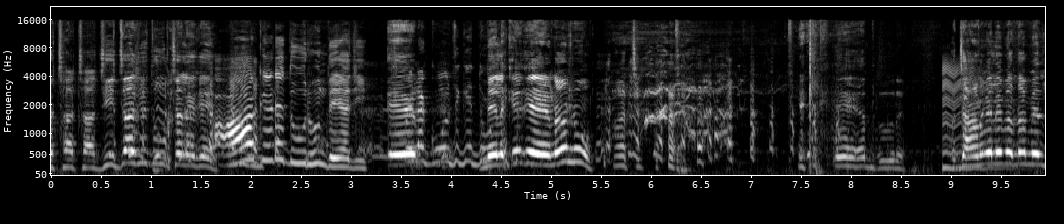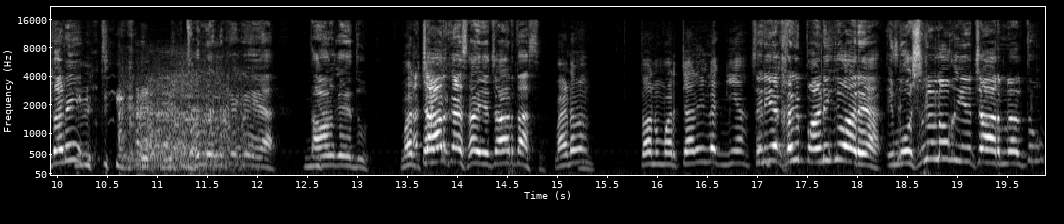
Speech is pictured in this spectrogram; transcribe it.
ਅੱਛਾ ਅੱਛਾ ਜੀਜਾ ਜੀ ਦੂਰ ਚਲੇ ਗਏ। ਆਹ ਕਿਹੜੇ ਦੂਰ ਹੁੰਦੇ ਆ ਜੀ? ਇਹ ਪਹਿਲਾਂ ਕੋਲ ਸੀਗੇ ਦੂਰ। ਮਿਲ ਕੇ ਗਏ ਨਾ ਉਹਨੂੰ। ਅੱਛਾ। ਇਹ ਆ ਦੂਰ। ਪਛਾਣ ਵੇਲੇ ਬੰਦਾ ਮਿਲਦਾ ਨਹੀਂ। ਤਾਂ ਮਿਲ ਕੇ ਗਏ ਆ। ਤਾਂ ਗਏ ਤੂੰ ਅਚਾਰ ਕੈਸਾ ਹੈ ਅਚਾਰ ਦੱਸ। ਮੈਡਮ ਤੁਹਾਨੂੰ ਮਰਚਾਂ ਨਹੀਂ ਲੱਗੀਆਂ? ਤੇਰੀ ਅੱਖਾਂ 'ਚ ਪਾਣੀ ਕਿਉਂ ਆ ਰਿਹਾ? ਇਮੋਸ਼ਨਲ ਹੋ ਗਈ ਹੈ ਅਚਾਰ ਨਾਲ ਤੂੰ।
